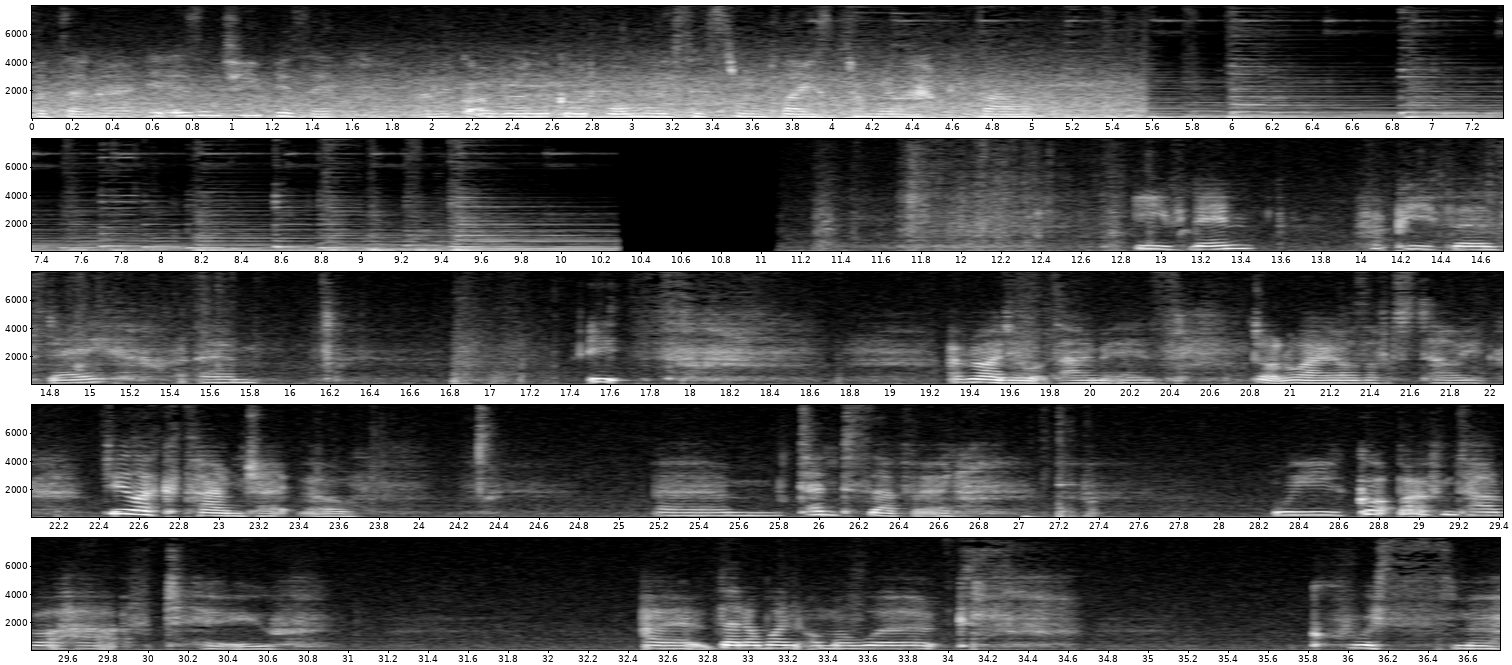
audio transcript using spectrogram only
Centre. It isn't too busy and they've got a really good one-way system in place which I'm really happy about. Evening, happy Thursday. Um, it's, I've no idea what time it is. Don't know why I always have to tell you. Do you like a time check though. Um, 10 to 7 we got back from town about half two. Uh, then I went on my work Christmas.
